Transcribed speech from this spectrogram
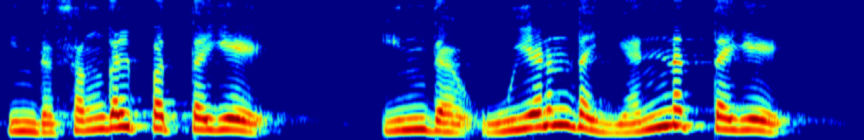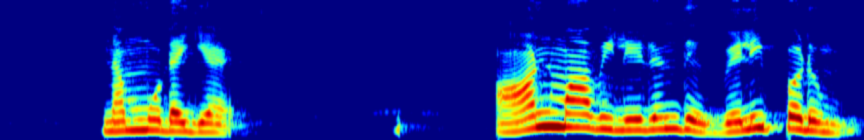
இந்த சங்கல்பத்தையே இந்த உயர்ந்த எண்ணத்தையே நம்முடைய ஆன்மாவிலிருந்து வெளிப்படும்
